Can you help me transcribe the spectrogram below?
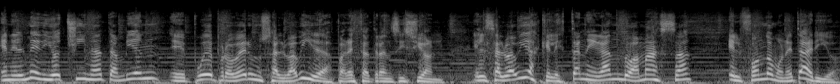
en el medio China también eh, puede proveer un salvavidas para esta transición. El salvavidas que le está negando a Massa el Fondo Monetario.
